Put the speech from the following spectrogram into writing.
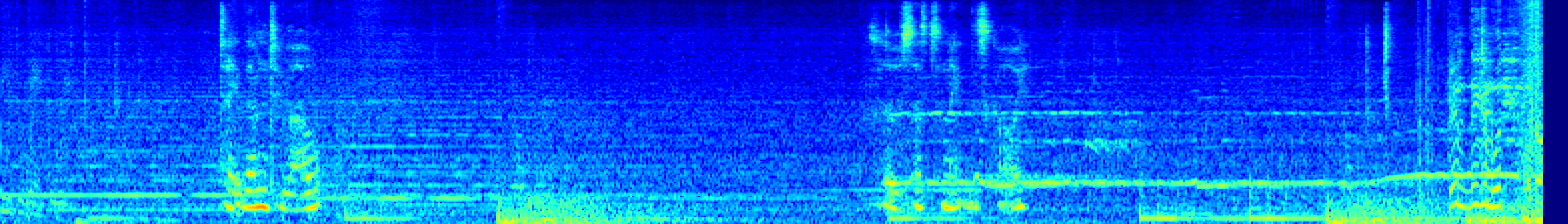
Lead the way. Take them two out. So assassinate this guy. 那个摩托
